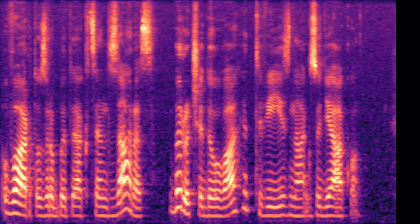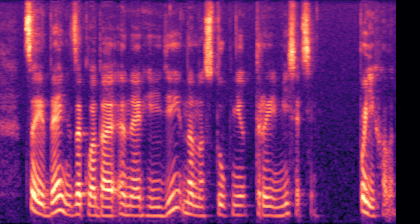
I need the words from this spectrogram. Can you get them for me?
варто зробити акцент зараз, беручи до уваги твій знак зодіаку. Цей день закладає енергії дій на наступні три місяці. Поїхали!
